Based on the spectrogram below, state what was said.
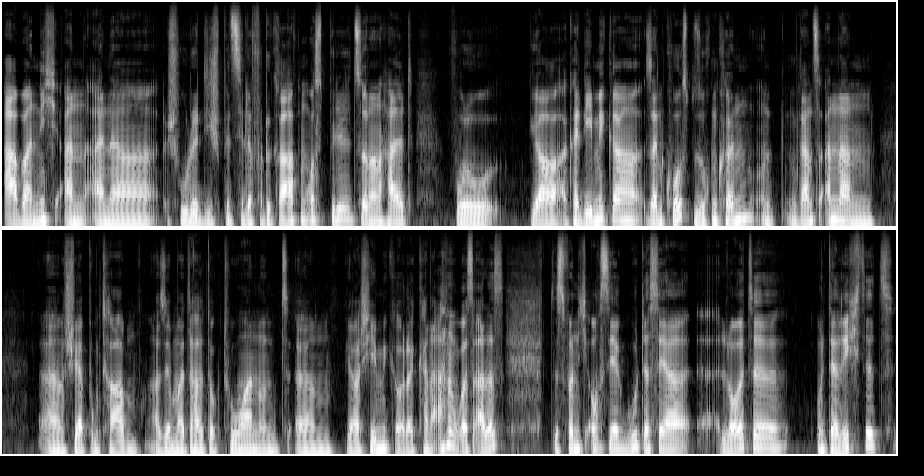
aber nicht an einer Schule, die spezielle Fotografen ausbildet, sondern halt, wo ja, Akademiker seinen Kurs besuchen können und einen ganz anderen äh, Schwerpunkt haben. Also er meinte halt Doktoren und ähm, ja, Chemiker oder keine Ahnung was alles. Das fand ich auch sehr gut, dass er Leute unterrichtet,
